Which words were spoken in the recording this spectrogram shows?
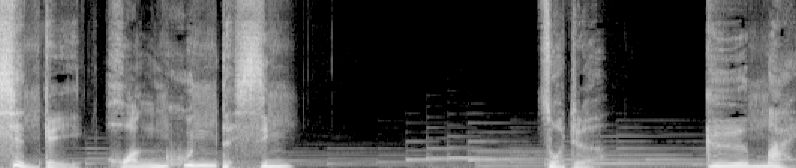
献给黄昏的星。作者：歌麦。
